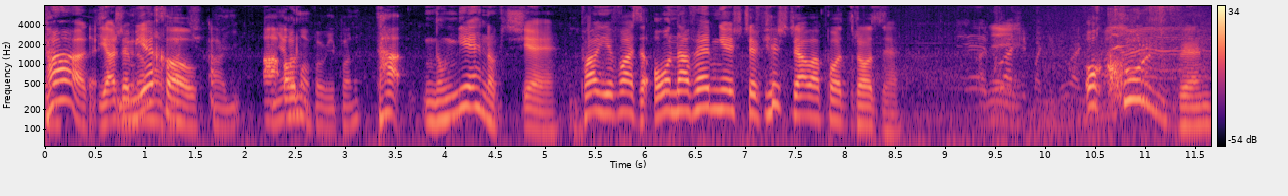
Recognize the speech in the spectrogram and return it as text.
Tak, ja nie żem ramować. jechał. A, i- A nie on- ramował jej pan? Ta, no nie no gdzie? Panie władze, ona we mnie jeszcze wjeżdżała po drodze. Nie, była się pani, się O kurwen!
